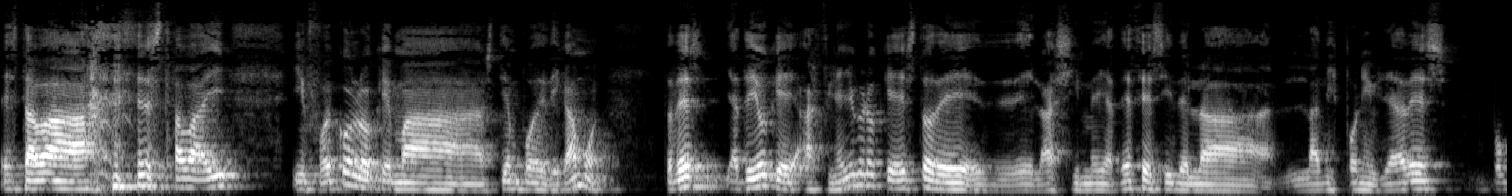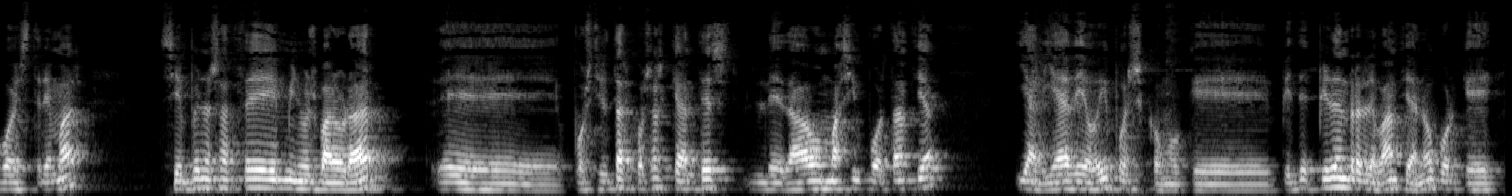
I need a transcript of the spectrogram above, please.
estaba, estaba ahí y fue con lo que más tiempo dedicamos. Entonces, ya te digo que al final yo creo que esto de, de las inmediateces y de la, las disponibilidades un poco extremas siempre nos hace minusvalorar eh, pues ciertas cosas que antes le dábamos más importancia y a día de hoy pues como que pierde- pierden relevancia, ¿no? Porque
